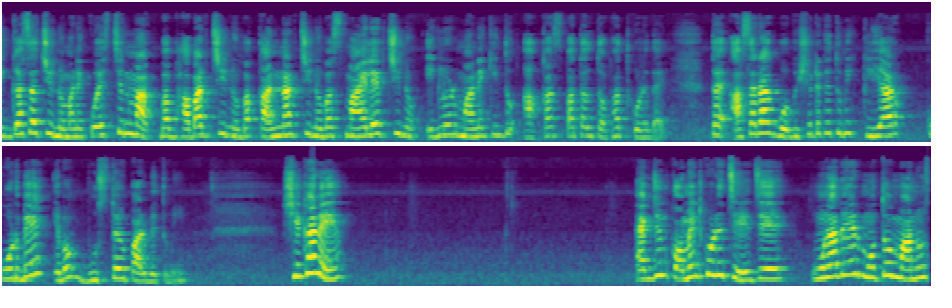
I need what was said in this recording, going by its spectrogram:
জিজ্ঞাসা চিহ্ন মানে কোয়েশ্চেন মার্ক বা ভাবার চিহ্ন বা কান্নার চিহ্ন বা স্মাইলের চিহ্ন, এগুলোর মানে কিন্তু আকাশ পাতাল তফাত করে দেয়। তাই আশা রাখব বিষয়টাকে তুমি ক্লিয়ার করবে এবং বুঝতেও পারবে তুমি। সেখানে একজন কমেন্ট করেছে যে, ওনাদের মতো মানুষ,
